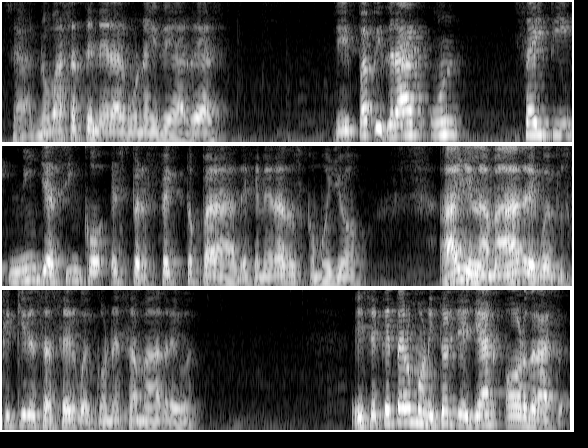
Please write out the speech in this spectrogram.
O sea, no vas a tener alguna idea real. ¿Sí? Papi Drag, un Saiti Ninja 5 es perfecto para degenerados como yo. Ay, en la madre, güey. Pues, ¿qué quieres hacer, güey, con esa madre, güey? Dice, ¿qué tal un monitor Yeyan Ordras?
